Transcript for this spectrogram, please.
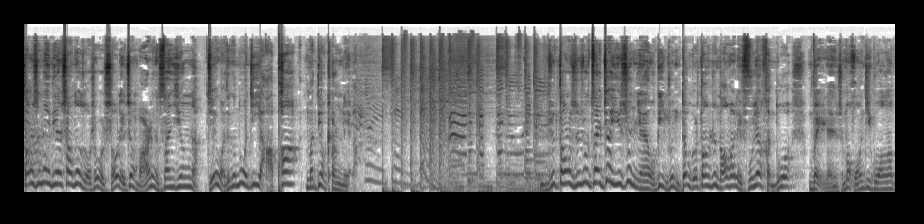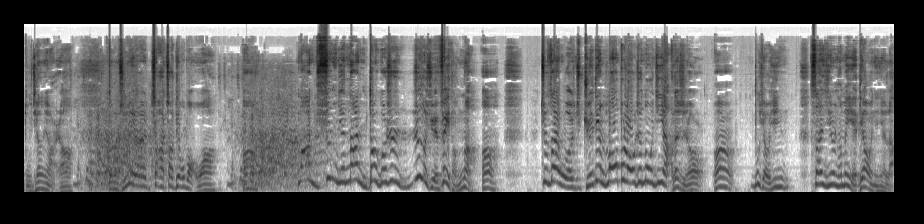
当时那天上厕所时候，我手里正玩那个三星呢，结果这个诺基亚啪他妈掉坑里了。你说当时就在这一瞬间，我跟你说，你豆哥当时脑海里浮现很多伟人，什么黄继光啊、堵枪眼啊、董直啊、炸炸碉堡啊啊，那你瞬间，那你豆哥是热血沸腾啊啊！就在我决定捞不捞这诺基亚的时候啊，不小心三星他们也掉进去了。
